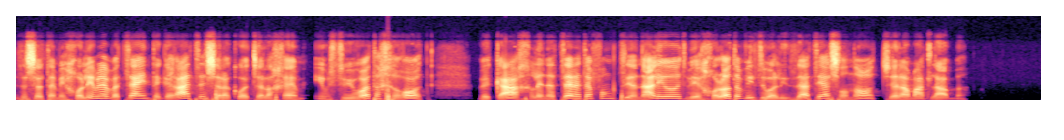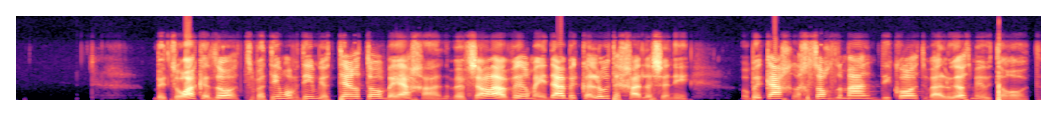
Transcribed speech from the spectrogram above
זה שאתם יכולים לבצע אינטגרציה של הקוד שלכם עם סביבות אחרות, וכך לנצל את הפונקציונליות ויכולות הוויזואליזציה השונות של המטלאב. בצורה כזו, צוותים עובדים יותר טוב ביחד, ואפשר להעביר מידע בקלות אחד לשני, ובכך לחסוך זמן, בדיקות ועלויות מיותרות.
